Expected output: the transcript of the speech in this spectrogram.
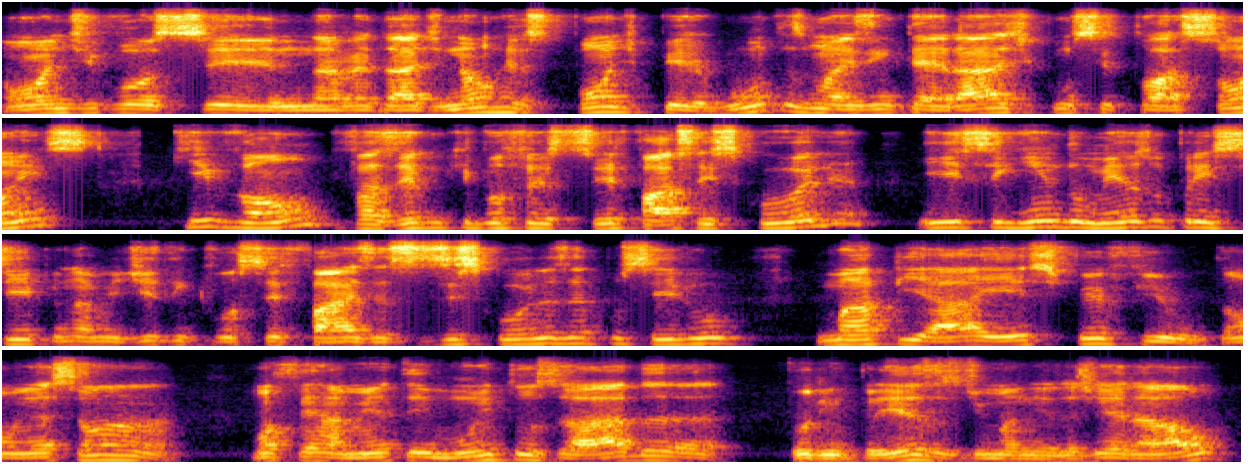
onde você, na verdade, não responde perguntas, mas interage com situações que vão fazer com que você faça a escolha e seguindo o mesmo princípio, na medida em que você faz essas escolhas, é possível mapear esse perfil. Então, essa é uma, uma ferramenta muito usada por empresas de maneira geral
